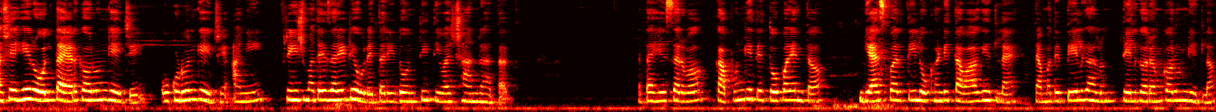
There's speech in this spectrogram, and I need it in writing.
असे हे रोल तयार करून घ्यायचे उकडून घ्यायचे आणि फ्रीजमध्ये जरी ठेवले तरी दोन तीन दिवस छान राहतात. आता हे सर्व कापून घेते तोपर्यंत गॅसवरती लोखंडी तवा घेतला आहे त्यामध्ये तेल घालून तेल गरम करून घेतलं.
